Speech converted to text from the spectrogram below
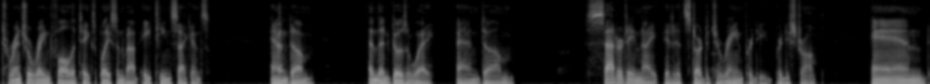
torrential rainfall that takes place in about 18 seconds, and um, and then goes away. And um, Saturday night, it had started to rain pretty pretty strong, and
